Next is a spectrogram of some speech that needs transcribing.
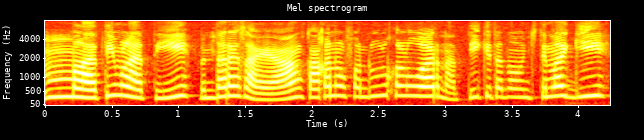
Hmm, melati, melati, bentar ya sayang, kakak nelfon dulu keluar, nanti kita lanjutin lagi.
